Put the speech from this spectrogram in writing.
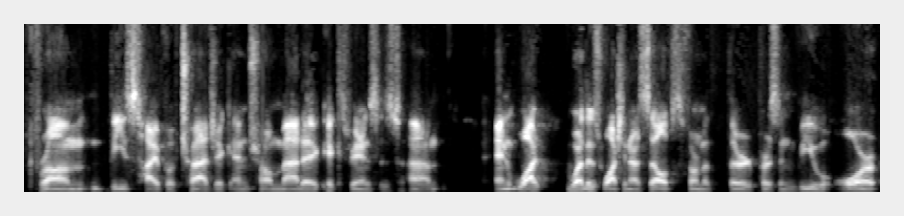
from these type of tragic and traumatic experiences um, and what whether it's watching ourselves from a third person view or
